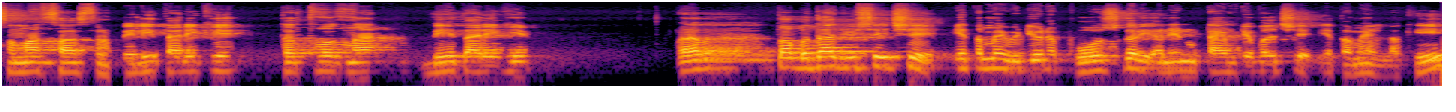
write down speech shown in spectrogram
સમાજશાસ્ત્ર પહેલી તારીખે, તત્વજ્ઞાન બે તારીખે, બરાબર? તો આ બધા જ વિષય છે એ તમે વિડીયોને પોઝ કરી અને એનું ટાઈમ ટેબલ છે એ તમે લખી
